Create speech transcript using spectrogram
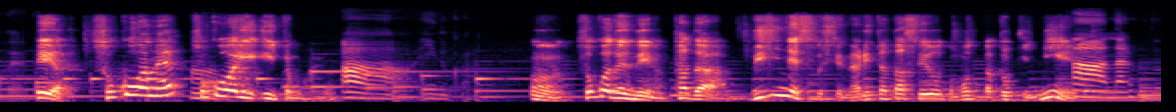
とだよね。いやそこはねうんそこはいい,、いいと思うよ。ああいいのか。うん、そこは全然いいの。ただビジネスとして成り立たせようと思った時に、ああなるほど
